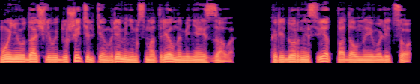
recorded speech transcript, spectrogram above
Мой неудачливый душитель тем временем смотрел на меня из зала. Коридорный свет падал на его лицо.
